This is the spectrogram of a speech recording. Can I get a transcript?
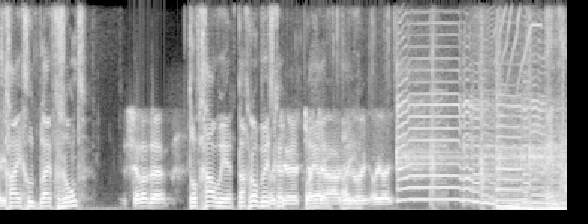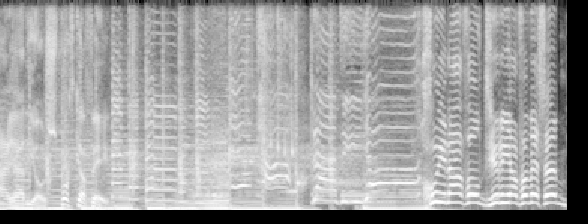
ga je goed, blijf gezond. Hetzelfde. Tot gauw weer. Dag Rob Witske. Goedje. Ciao, Hoi, hoi. ciao. Hoi. Doei, doei. Hoi. NH Radio Sportcafé. Radio. Goedenavond, Julian van Wessem.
